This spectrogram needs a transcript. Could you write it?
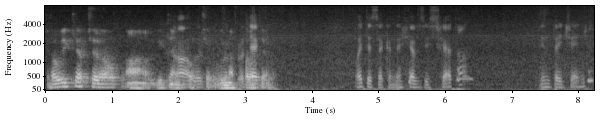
Shall we capture our ah we can Ah, we're- capture we're enough protected. Wait a second, I have this hat on? Didn't I change it?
